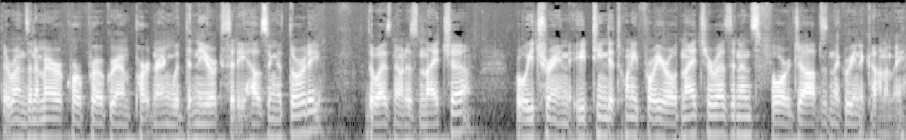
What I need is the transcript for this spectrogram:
that runs an AmeriCorps program partnering with the New York City Housing Authority, otherwise known as NYCHA, where we train 18 to 24 year old NYCHA residents for jobs in the green economy.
